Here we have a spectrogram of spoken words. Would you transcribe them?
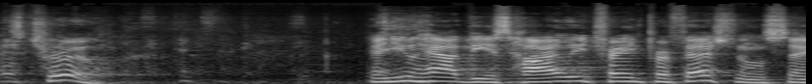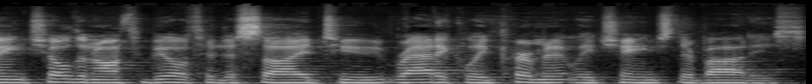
It's true. And you have these highly trained professionals saying children ought to be able to decide to radically, permanently change their bodies.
